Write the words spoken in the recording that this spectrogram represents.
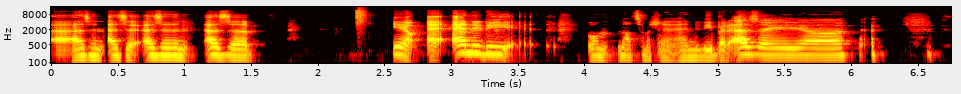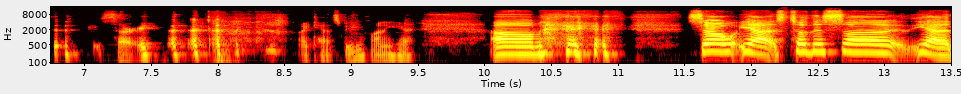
as an as a as an as a you know entity well not so much an entity but as a uh sorry my cat's being funny here um so yeah so this uh yeah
